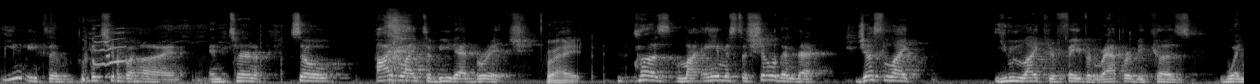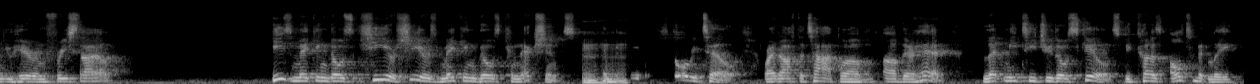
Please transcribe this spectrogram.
you need to get your behind and turn. So I'd like to be that bridge. Right. Because my aim is to show them that just like you like your favorite rapper because when you hear him freestyle, he's making those he or she is making those connections mm-hmm. and story tell right off the top of, of their head let me teach you those skills because ultimately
